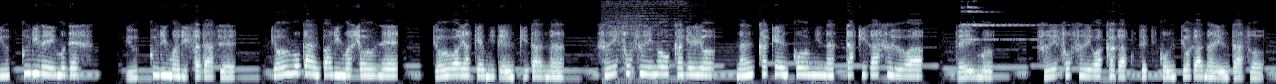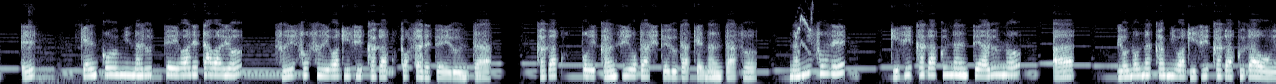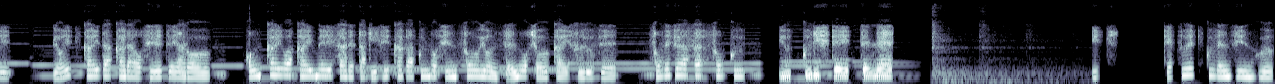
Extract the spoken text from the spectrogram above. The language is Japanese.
ゆっくりレ夢ムです。ゆっくりマリサだぜ。今日も頑張りましょうね。今日はやけに元気だな。水素水のおかげよ。なんか健康になった気がするわ。レ夢ム。水素水は科学的根拠がないんだぞ。え？健康になるって言われたわよ。水素水は疑似科学とされているんだ。科学っぽい感じを出してるだけなんだぞ。何それ？疑似科学なんてあるの？ああ。世の中には疑似科学が多い。良い機会だから教えてやろう。今回は解明された疑似科学の真相4選を紹介するぜ。それじゃあ早速、ゆっくりしていってね。1、血液クレンジング。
